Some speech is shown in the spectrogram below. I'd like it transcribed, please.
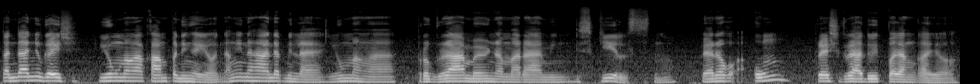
Tandaan nyo guys, yung mga company ngayon, ang hinahanap nila yung mga programmer na maraming skills. No? Pero kung fresh graduate pa lang kayo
